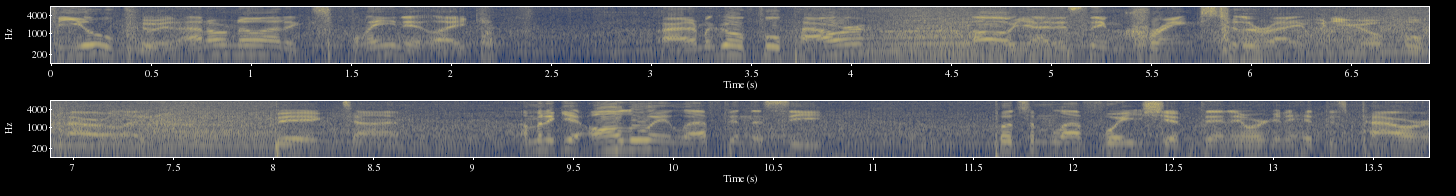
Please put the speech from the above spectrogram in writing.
feel to it. I don't know how to explain it. Like, all right, I'm gonna go full power. Oh yeah, this thing cranks to the right when you go full power, like big time. I'm gonna get all the way left in the seat, put some left weight shift in, and we're gonna hit this power.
